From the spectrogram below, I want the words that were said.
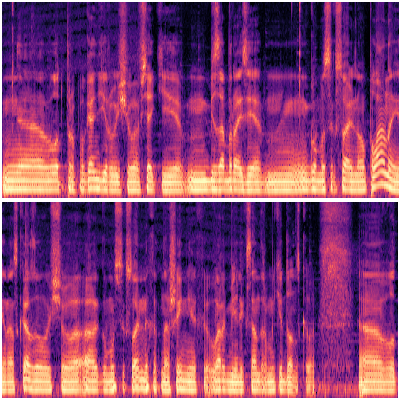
вот, пропагандирующего всякие безобразия гомосексуального плана и рассказывающего о гомосексуальных отношениях в армии Александра Македонского. Э, Вот,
